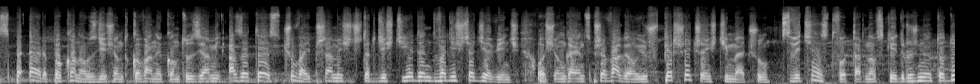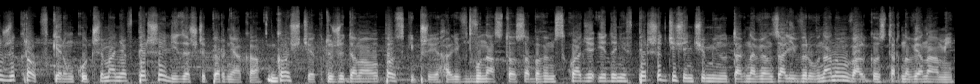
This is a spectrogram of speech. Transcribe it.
SPR pokonał zdziesiątkowany kontuzjami AZS Czuwaj Przemyśl 41-29, osiągając przewagę już w pierwszej części meczu. Zwycięstwo tarnowskiej drużyny to duży krok w kierunku utrzymania w pierwszej lidze Szczypiorniaka. Goście, którzy do Małopolski przyjechali w 12-osobowym składzie, jedynie w pierwszych 10 minutach nawiązali wyrównaną walkę z Tarnowianami.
